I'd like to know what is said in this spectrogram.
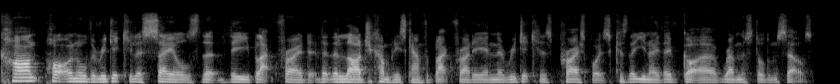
can't put on all the ridiculous sales that the Black Friday that the larger companies can for Black Friday and the ridiculous price points because they you know they've got to run the store themselves.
